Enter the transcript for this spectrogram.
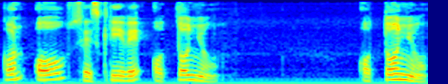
Con O se escribe otoño. Otoño.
